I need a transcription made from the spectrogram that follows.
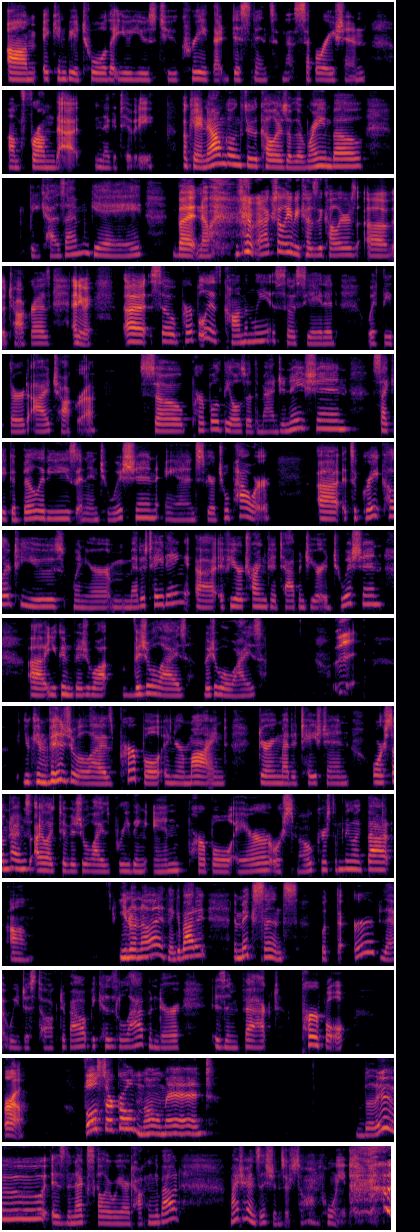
Um, it can be a tool that you use to create that distance and that separation um, from that negativity. Okay, now I'm going through the colors of the rainbow because I'm gay, but no, actually because the colors of the chakras. Anyway, uh, so purple is commonly associated with the third eye chakra. So purple deals with imagination, psychic abilities, and intuition and spiritual power. Uh, it's a great color to use when you're meditating. Uh, if you're trying to tap into your intuition, uh, you can visual visualize visualize you can visualize purple in your mind during meditation, or sometimes I like to visualize breathing in purple air or smoke or something like that. Um, you know, now that I think about it, it makes sense with the herb that we just talked about because lavender is in fact purple. Bro, full circle moment. Blue is the next color we are talking about. My transitions are so on point.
